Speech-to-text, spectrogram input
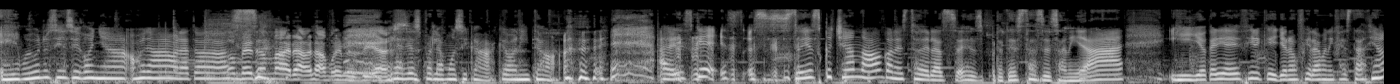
Eh, muy buenos días, Begoña. Hola, hola a todos. Hombre, Tamara, hola, buenos días. Gracias por la música, qué bonito. a ver, es que es- es- estoy escuchando con esto de las eh, protestas de sanidad y yo quería decir que yo no fui a la manifestación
